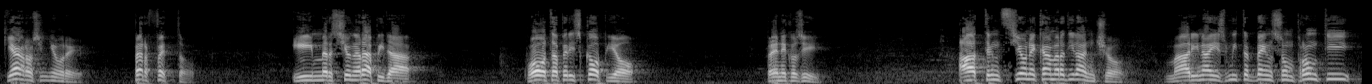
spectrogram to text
Chiaro, signore. Perfetto. Immersione rapida. Quota periscopio. Bene così. Attenzione camera di lancio. Marinai Smith e Benson pronti?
